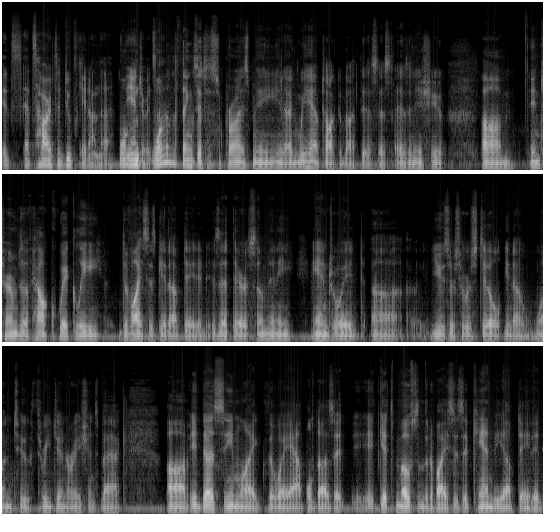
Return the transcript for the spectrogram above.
it's it's hard to duplicate on the, One- the Android side. One of the things that has surprised me, you know, and we have talked about this as, as an issue um, in terms of how quickly devices get updated, is that there are so many Android uh, users who are still, you know, one, two, three generations back. Um, it does seem like the way Apple does it, it gets most of the devices that can be updated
